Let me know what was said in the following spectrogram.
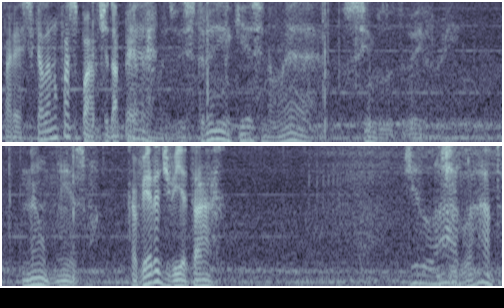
Parece que ela não faz parte da pedra. É, mas o estranho é que esse não é o símbolo do Avery. Não mesmo. Caveira devia estar De de lado.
